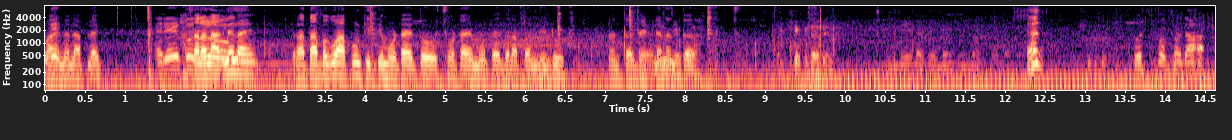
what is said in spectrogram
फायनल आपल्या हाताला लागलेला आहे. तर आता बघू आपण किती मोठा आहे तो छोटा आहे मोठा आहे तर आपण भेटू. नंतर भेटल्यानंतर.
